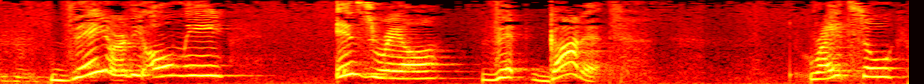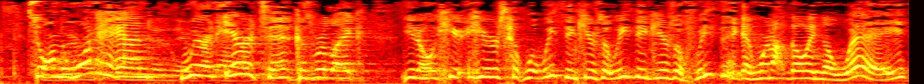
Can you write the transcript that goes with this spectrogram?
Mm-hmm. They are the only Israel that got it. Right? So so on the one hand, we're an irritant because we're like, you know, here, here's what we think, here's what we think, here's what we think, and we're not going away.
